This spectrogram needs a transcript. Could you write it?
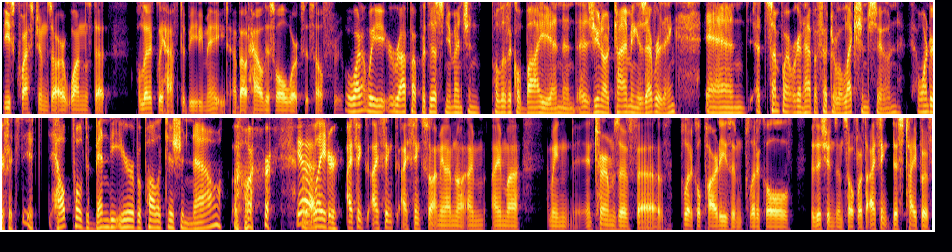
these questions are ones that politically have to be made about how this all works itself through. Well, why don't we wrap up with this? And you mentioned political buy-in, and as you know, timing is everything. And at some point, we're going to have a federal election soon. I wonder if it's it's helpful to bend the ear of a politician now or, yeah, or later. I think I think I think so. I mean, I'm not. I'm I'm. Uh, I mean, in terms of uh, political parties and political positions and so forth, I think this type of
